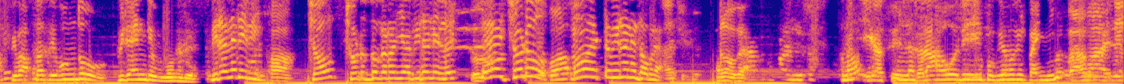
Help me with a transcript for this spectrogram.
আজকে বন্ধু বিরিয়ানি দেবো বন্ধু। বিরিয়ানি দিবি? হ্যাঁ। চল ছোট দোকানে যা বিরিয়ানি লই। এই ছোট একটা বিরিয়ানি দাও ভাই। হ্যালো ঠিক আছে। রাহুল দি পোকে পোকে পাইনি? বাবা এই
